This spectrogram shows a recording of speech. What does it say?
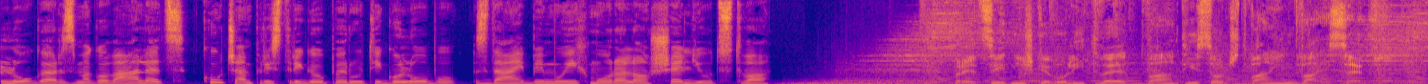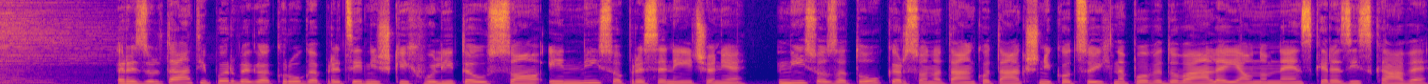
Logar zmagovalec, kučam pristrigel peruti golobu, zdaj bi mu jih moralo še ljudstvo. Predsedniške volitve 2022. Rezultati prvega kroga predsedniških volitev so in niso presenečenje. Niso zato, ker so natanko takšni, kot so jih napovedovale javnomnenjske raziskave.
